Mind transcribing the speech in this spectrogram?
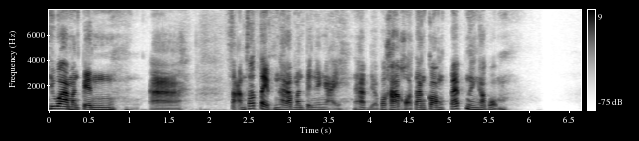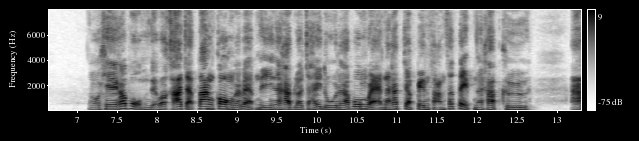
ที่ว่ามันเป็นอ่าสามสเต็ปนะครับ มันเป็นยังไงนะครับ เดี๋ยวพ่อค้าขอตั้งกล้องแป๊บหนึ่งครับผมโอเคครับผมเดี๋ยวพ่อค้าจะตั้งกล้องไว้แบบนี้นะครับแล้วจะให้ดูนะครับวงแหวนนะครับจะเป็นสามสเต็ปนะครับคือ อ่า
